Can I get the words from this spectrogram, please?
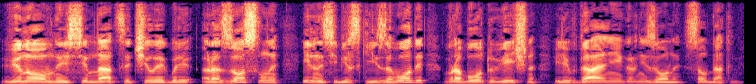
Виновные семнадцать человек были разосланы или на сибирские заводы в работу вечно, или в дальние гарнизоны солдатами.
